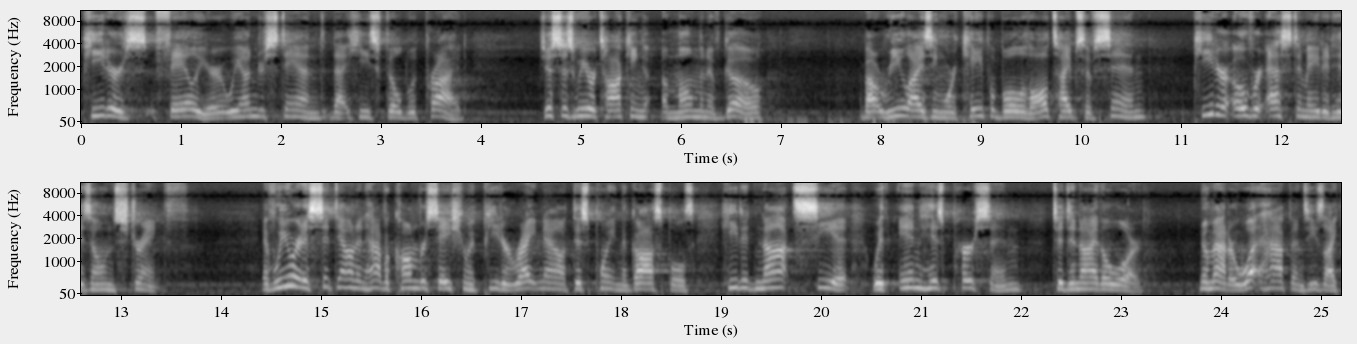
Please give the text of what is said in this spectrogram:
Peter's failure, we understand that he's filled with pride. Just as we were talking a moment ago about realizing we're capable of all types of sin, Peter overestimated his own strength. If we were to sit down and have a conversation with Peter right now at this point in the Gospels, he did not see it within his person to deny the Lord. No matter what happens, he's like,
